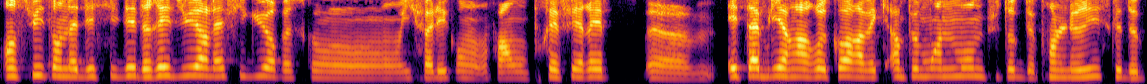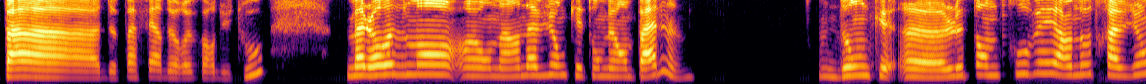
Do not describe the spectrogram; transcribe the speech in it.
Ensuite, on a décidé de réduire la figure parce qu'il fallait qu'on, enfin, on préférait euh, établir un record avec un peu moins de monde plutôt que de prendre le risque de pas de pas faire de record du tout. Malheureusement, euh, on a un avion qui est tombé en panne donc, euh, le temps de trouver un autre avion,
